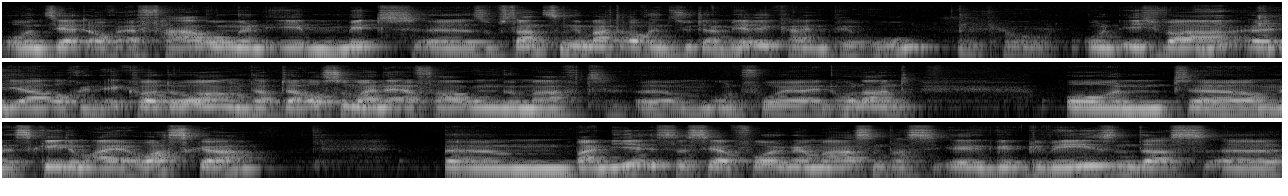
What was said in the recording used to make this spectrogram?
Und sie hat auch Erfahrungen eben mit äh, Substanzen gemacht, auch in Südamerika, in Peru. In Peru. Und ich war äh, ja auch in Ecuador und habe da auch so meine Erfahrungen gemacht ähm, und vorher in Holland. Und ähm, es geht um Ayahuasca. Ähm, bei mir ist es ja folgendermaßen äh, gewesen, dass äh,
